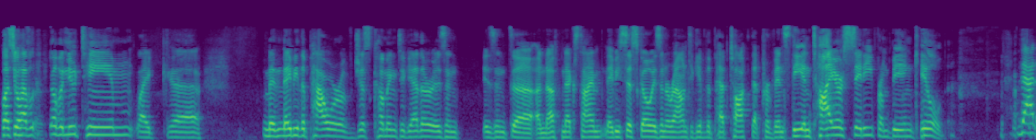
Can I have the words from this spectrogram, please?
Plus, you'll have you'll have a new team. Like, uh, maybe the power of just coming together isn't isn't uh, enough next time. Maybe Cisco isn't around to give the pep talk that prevents the entire city from being killed. that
